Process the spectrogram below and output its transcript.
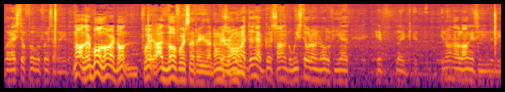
but I still fuck with Fuerza Regida. No, they're both hard. Don't. I love Fuerza Regida. Don't get Peso me wrong. Pluma does have good songs, but we still don't know if he has, if like, you know, how long is he really?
